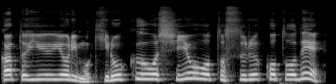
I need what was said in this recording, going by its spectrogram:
果というよりも、記録をしようとすることで、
